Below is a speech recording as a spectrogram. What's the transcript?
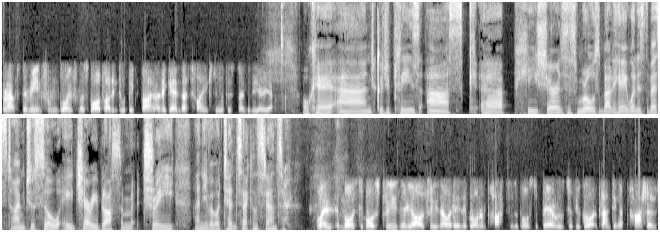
perhaps they mean from going from a small pot into a big pot, and again, that's fine to do at this time of the year, yeah. Okay, and could you please ask uh, Peter, this is from Rose and Ballyhay, when is the best time to sow a cherry blossom tree? And you have about 10 seconds to answer. Well, most most trees, nearly all trees nowadays are grown in pots as opposed to bare roots. If you're grow, planting a potted,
